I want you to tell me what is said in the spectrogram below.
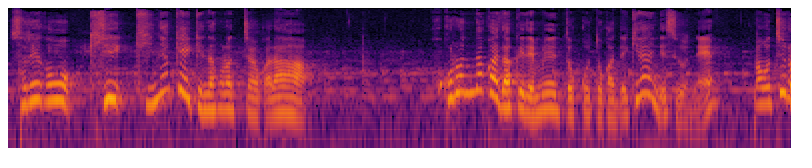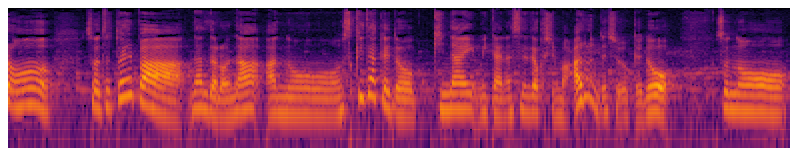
それを着なきゃいけなくなっちゃうから心の中だけで見ることができないんですよね、まあ、もちろんそう例えばなんだろうなあの好きだけど着ないみたいな選択肢もあるんでしょうけどその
